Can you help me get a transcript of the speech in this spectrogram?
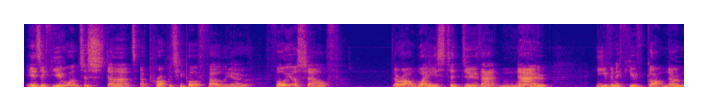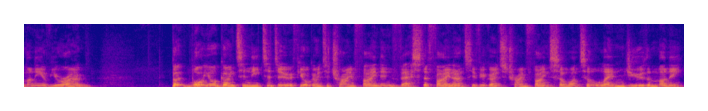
is if you want to start a property portfolio for yourself, there are ways to do that now, even if you've got no money of your own. But what you're going to need to do if you're going to try and find investor finance, if you're going to try and find someone to lend you the money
